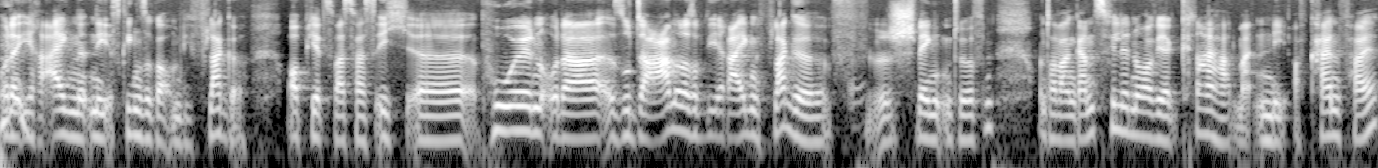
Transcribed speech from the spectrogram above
oder ihre eigene, nee, es ging sogar um die Flagge. Ob jetzt, was weiß ich, äh, Polen oder Sudan oder so, ob die ihre eigene Flagge schwenken dürfen. Und da waren ganz viele Norweger knallhart, meinten, nee, auf keinen Fall.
